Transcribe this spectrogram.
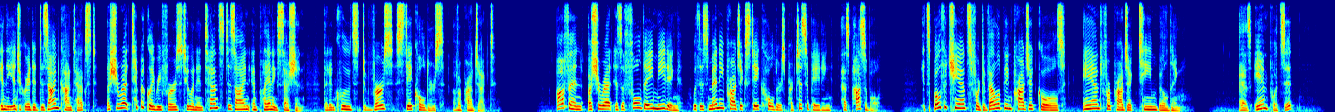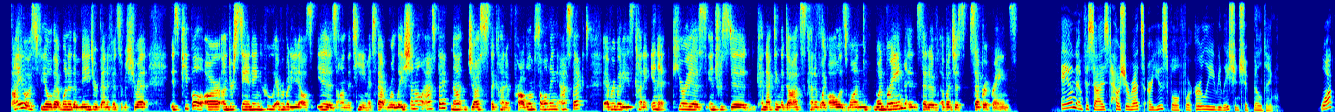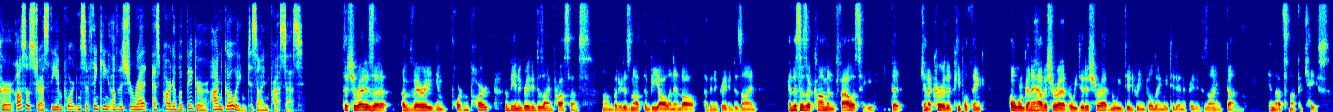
In the integrated design context, a charrette typically refers to an intense design and planning session that includes diverse stakeholders of a project. Often, a charrette is a full day meeting with as many project stakeholders participating as possible. It's both a chance for developing project goals and for project team building. As Anne puts it, I always feel that one of the major benefits of a charrette is people are understanding who everybody else is on the team. It's that relational aspect, not just the kind of problem solving aspect. Everybody's kind of in it, curious, interested, connecting the dots, kind of like all is one one brain instead of a bunch of separate brains. Anne emphasized how charrettes are useful for early relationship building. Walker also stressed the importance of thinking of the charrette as part of a bigger, ongoing design process. The charrette is a, a very important part of the integrated design process, um, but it is not the be all and end all of integrated design. And this is a common fallacy that can occur that people think, oh, we're going to have a charrette, or we did a charrette, and we did green building, we did integrated design, done. And that's not the case.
